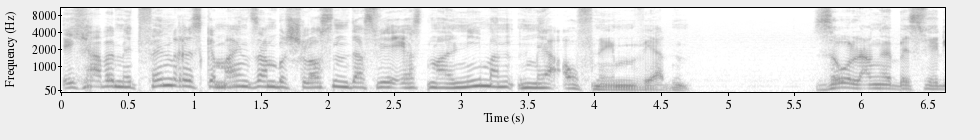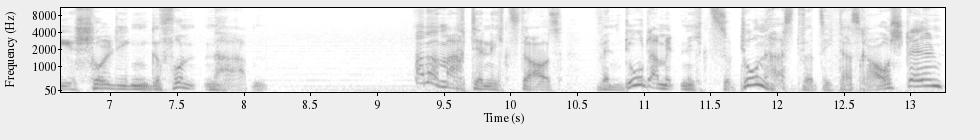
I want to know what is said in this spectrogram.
Ich habe mit Fenris gemeinsam beschlossen, dass wir erstmal niemanden mehr aufnehmen werden. So lange, bis wir die Schuldigen gefunden haben. Aber mach dir nichts draus. Wenn du damit nichts zu tun hast, wird sich das rausstellen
